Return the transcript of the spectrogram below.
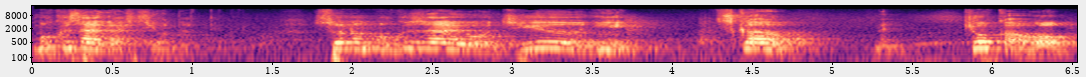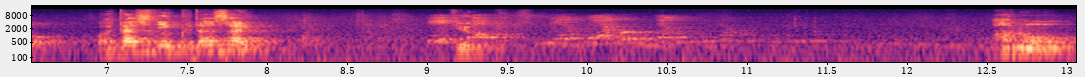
木材が必要になってくる。その木材を自由に使う、ね、許可を私にください。っていう。あの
